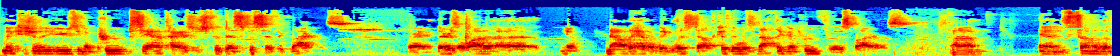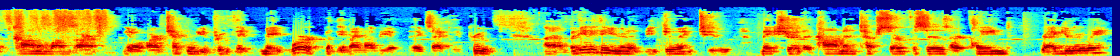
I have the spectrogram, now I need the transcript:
making sure that you're using approved sanitizers for this specific virus. Right? There's a lot of uh, you know now they have a big list out because there was nothing approved for this virus. Um, and some of the common ones aren't you know aren't technically approved. They may work, but they might not be exactly approved. Um, but anything you're going to be doing to make sure that common touch surfaces are cleaned regularly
